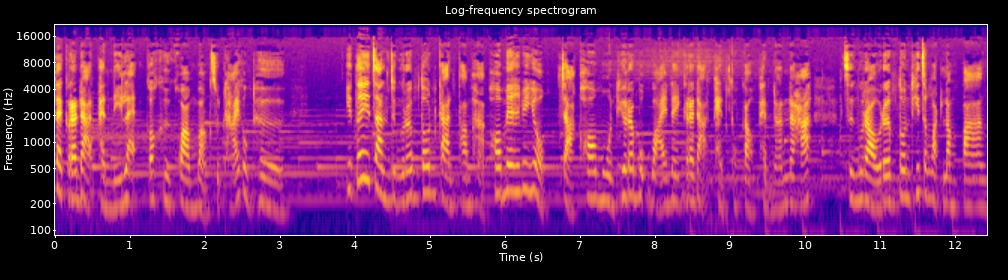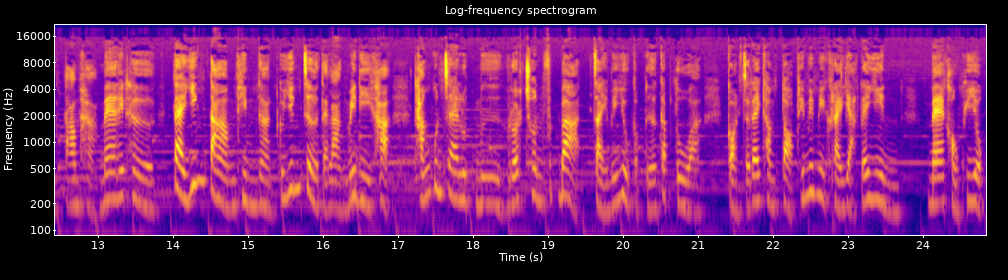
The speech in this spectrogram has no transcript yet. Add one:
แต่กระดาษแผ่นนี้แหละก็คือความหวังสุดท้ายของเธอ อีเตอร์อีจันจึงเริ่มต้นการตามหาพ่อแม่ให้พี่หยก จากข้อมูลที่ระบุไว้ในกระดาษแผ่นเก่าๆแผ่นนั้นนะคะ ซึ่งเราเริ่มต้นที่จังหวัดลำปาง ตามหาแม่ให้เธอ แต่ยิ่งตามทีมงานก็ยิ่งเจอแต่ลางไม่ดีค่ะ ทั้งกุญแจหลุดมือ รถชนฟุตบาท ใจไม่อยู่กับเนื้อกับตัว ก่อนจะได้คำตอบที่ไม่มีใครอยากได้ยิน แม่ของพี่หยก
